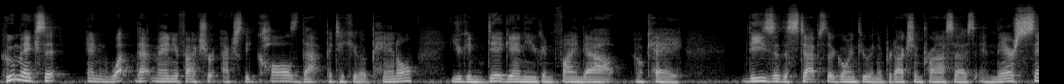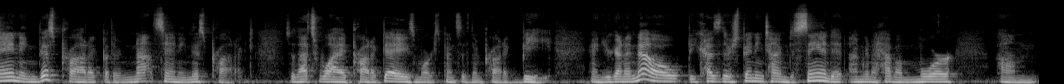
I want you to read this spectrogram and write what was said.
who makes it, and what that manufacturer actually calls that particular panel, you can dig in, you can find out, okay, these are the steps they're going through in the production process, and they're sanding this product, but they're not sanding this product. So that's why product A is more expensive than product B. And you're gonna know because they're spending time to sand it, I'm gonna have a more um,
